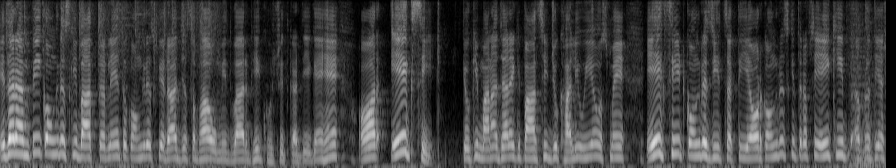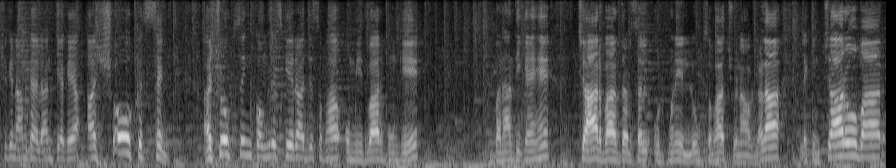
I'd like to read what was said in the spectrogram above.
इधर एमपी कांग्रेस की बात कर लें तो कांग्रेस के राज्यसभा उम्मीदवार भी घोषित कर दिए गए हैं और एक सीट, क्योंकि माना जा रहा है कि पाँच सीट जो खाली हुई है, उसमें एक सीट कांग्रेस जीत सकती है और कांग्रेस की तरफ़ से एक ही प्रत्याशी के नाम का ऐलान किया गया, अशोक सिंह। अशोक सिंह कांग्रेस के राज्यसभा उम्मीदवार होंगे, बना दिए गए हैं। चार बार दरअसल उन्होंने लोकसभा चुनाव लड़ा, लेकिन चारों बार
